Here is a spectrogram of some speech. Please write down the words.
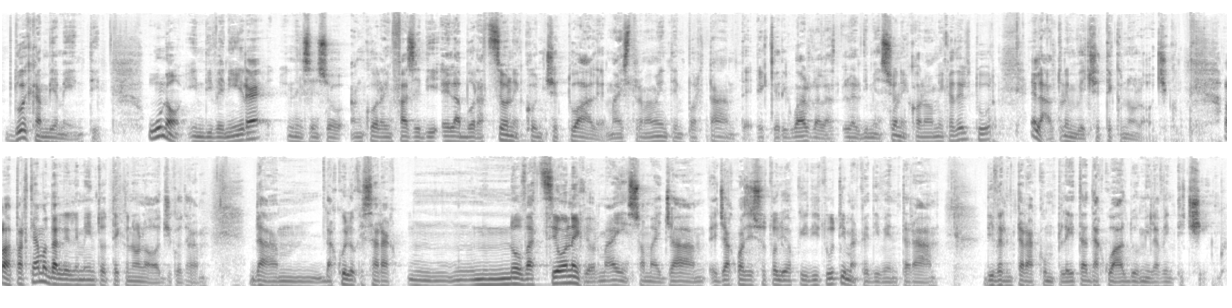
due cambiamenti. Uno in divenire, nel senso ancora in fase di elaborazione concettuale, ma estremamente importante e che riguarda la, la dimensione economica del tour, e l'altro invece tecnologico. Allora, partiamo dall'elemento tecnologico, da, da, da quello che sarà un'innovazione che ormai insomma, è, già, è già quasi sotto gli occhi di tutti, ma che diventerà, diventerà completa da qua al 2025.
